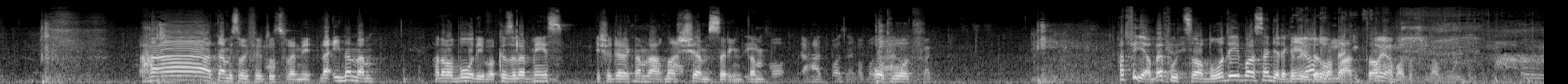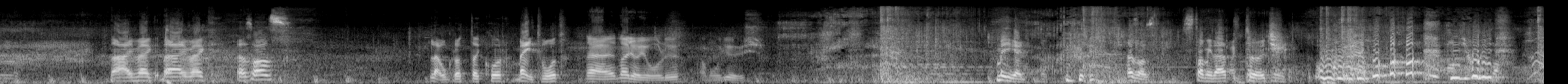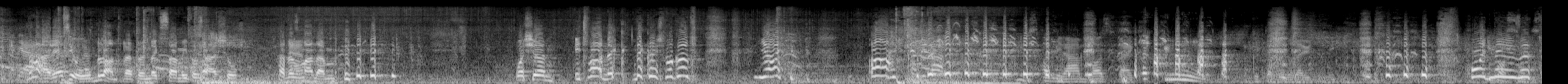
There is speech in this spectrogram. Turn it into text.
Hát, nem hiszem, hogy föl tudsz venni. Ne, innen nem. Hanem a bódéba közelebb mész, és a gyerek nem látna sem szerintem. A Ott volt. Hát figyelj, befutsz a bódéba, aztán gyerek Én adom nekik folyamatosan amúgy. Állj meg, állj meg, ez az. Leugrott egykor. Melyik volt? De nagyon jól ő, amúgy ő is. Még egy. ez az. Staminát tölts. Jó. Várj, ez jó, blunt weaponnek számít az ásó. Hát ez már nem. Most jön. Itt van, ne, ne kös magad. Jaj. Aj. Staminám, bazd meg. Tudtam volna leütni. Hogy nézed?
